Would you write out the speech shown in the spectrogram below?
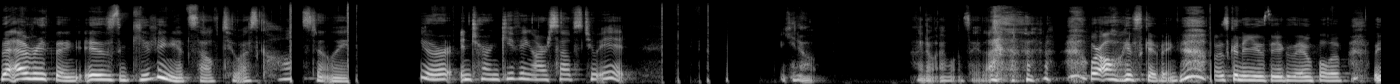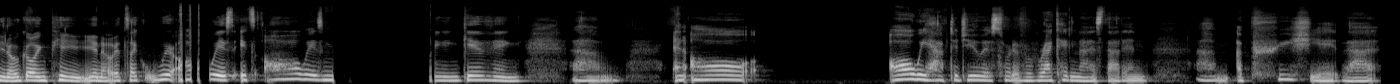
the everything is giving itself to us constantly. We are in turn giving ourselves to it you know, I don't, I won't say that. we're always giving. I was going to use the example of, you know, going pee, you know, it's like we're always, it's always and giving. Um, and all, all we have to do is sort of recognize that and um, appreciate that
